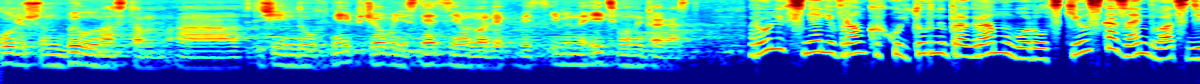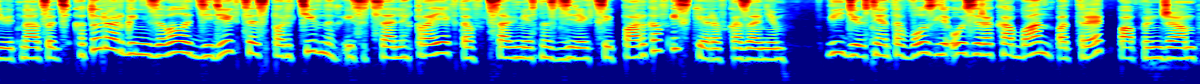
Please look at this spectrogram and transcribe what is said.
коль уж он был у нас там а, в течение двух дней, почему бы не снять с ним ролик, ведь именно этим он и гораст. Ролик сняли в рамках культурной программы World Skills Казань-2019, которую организовала дирекция спортивных и социальных проектов совместно с дирекцией парков и скверов Казани. Видео снято возле озера Кабан под трек «Pop and Jump»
